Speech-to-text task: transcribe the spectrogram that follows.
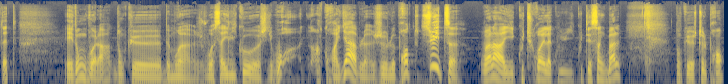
peut-être. Et donc voilà. Donc euh, ben moi je vois ça illico je dis wow, incroyable je le prends tout de suite. Voilà il coûte je crois il a coûtait 5 balles. Donc euh, je te le prends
